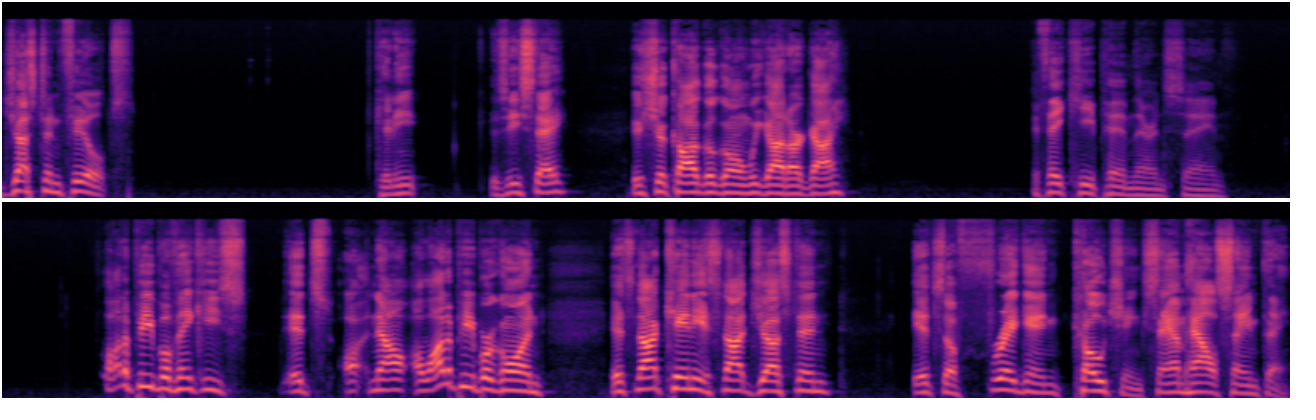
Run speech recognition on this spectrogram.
Justin Fields, can he? Does he stay? Is Chicago going? We got our guy. If they keep him, they're insane. A lot of people think he's. It's uh, now. A lot of people are going. It's not Kenny. It's not Justin. It's a friggin' coaching. Sam Howell, same thing.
